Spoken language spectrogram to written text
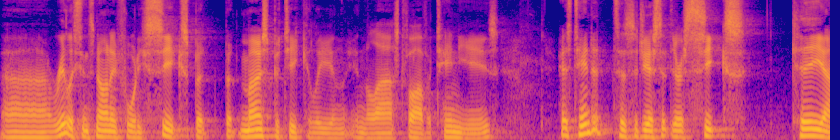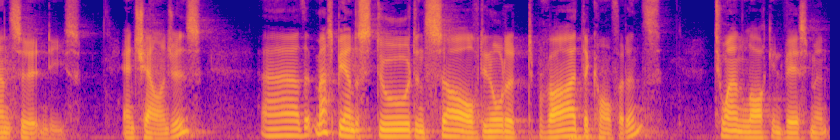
uh, really since 1946, but, but most particularly in, in the last five or ten years, has tended to suggest that there are six key uncertainties and challenges uh, that must be understood and solved in order to provide the confidence to unlock investment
